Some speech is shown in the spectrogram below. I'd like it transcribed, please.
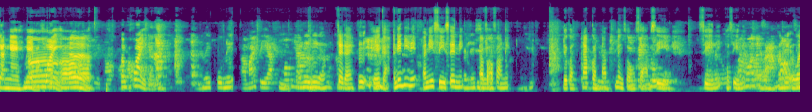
กันไง แม่บอกไขว้อ๋อเออ ต้องไขว้กันนี่คู่นี้เอาไม้เสียบพกยาอันนี้นี่นะใจได้เฮ้เอกะอันนี้นี่นี่อันนี้สี่เส้นนี่อันนี้สี่เอาเอาฝั่งนี้ เดี๋ยวก่อนนับก่อนนับหนึ่งสองสามสี่สี่นี่เอาสี่นี่อันนี้เอาไว้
